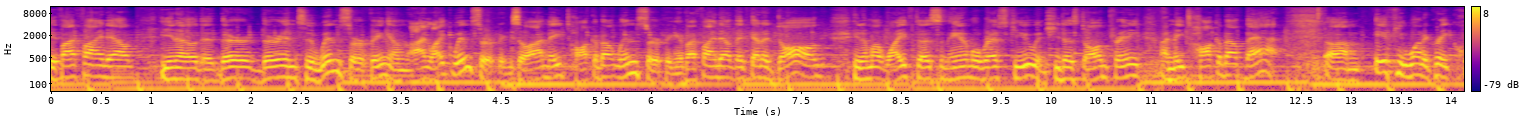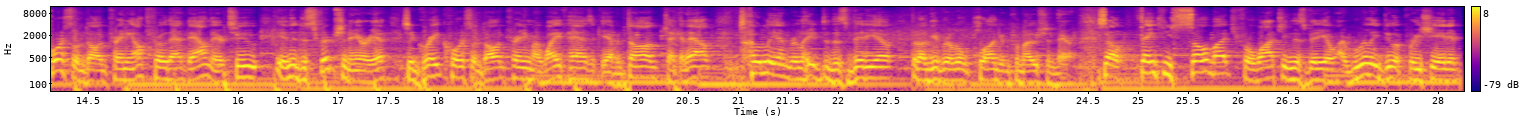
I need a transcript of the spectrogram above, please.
If I find out you know that they're they're into windsurfing um, I like windsurfing so I may talk about windsurfing. If I find out they've got a dog you know my wife does some animal rescue and she does dog training I may talk about that. Um, if you want a great course on dog training I'll throw that down there too in the description area. It's a great course on dog training my wife has. If you have a dog check it out. Totally unrelated to this video but I'll give her a little plug and promotion there. So thank you so much for watching this video. I really do appreciate it.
